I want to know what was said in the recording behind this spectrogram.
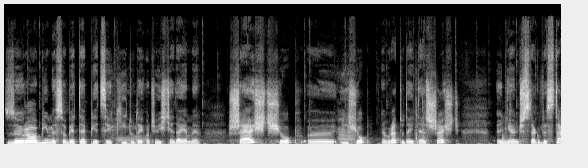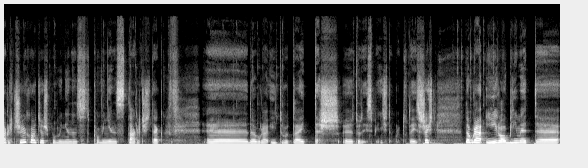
zrobimy sobie te piecyki. Tutaj oczywiście dajemy 6 siup y, i siup. Dobra, tutaj też 6. Y, Nie wiem, czy tak wystarczy, chociaż powinien, powinien starczyć, tak? E, dobra, i tutaj też. E, tutaj jest 5, dobra, tutaj jest 6. Dobra, i robimy te.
